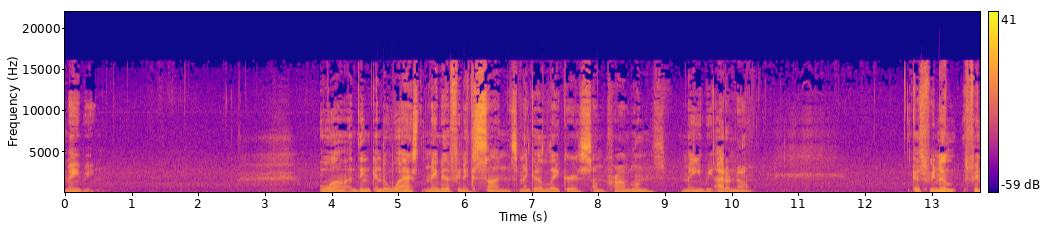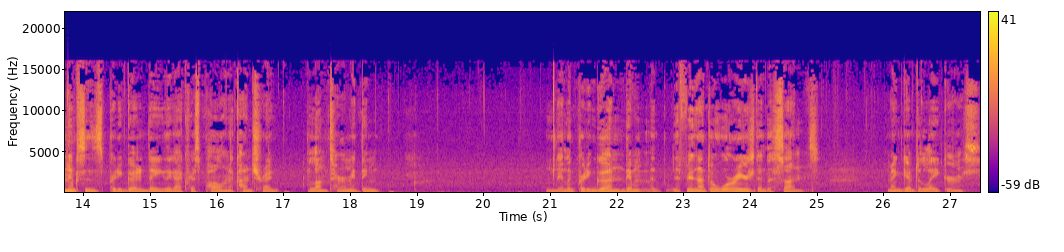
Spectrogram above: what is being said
Maybe. Well, I think in the West, maybe the Phoenix Suns might get the Lakers some problems. Maybe I don't know. Because Phoenix, Phoenix is pretty good. They they got Chris Paul on a contract, long term. I think they look pretty good. They if it's not the Warriors, then the Suns might give the Lakers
